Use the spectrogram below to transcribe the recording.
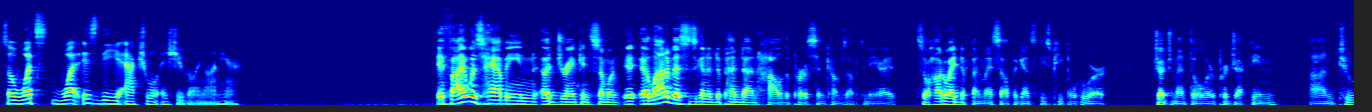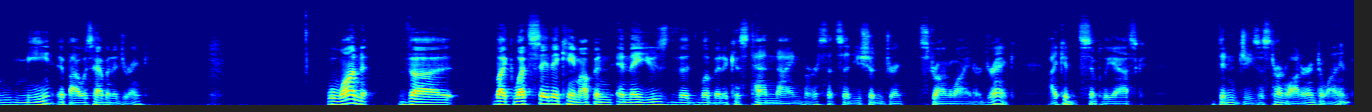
So what's what is the actual issue going on here? If I was having a drink and someone, it, a lot of this is going to depend on how the person comes up to me, right? So how do I defend myself against these people who are judgmental or projecting on to me if I was having a drink? Well, one, the like let's say they came up and and they used the Leviticus 10 9 verse that said you shouldn't drink strong wine or drink. I could simply ask, didn't Jesus turn water into wine?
